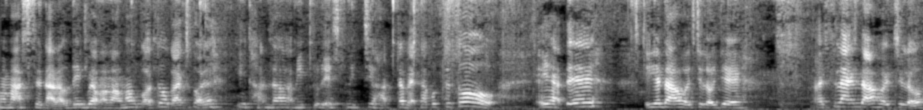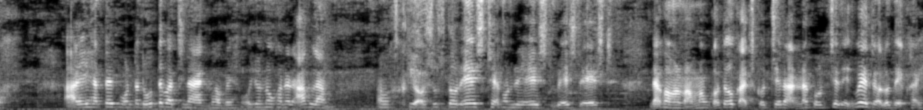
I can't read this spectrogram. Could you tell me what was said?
মামা আসছে দাঁড়াও, দেখবে আমার মামা কত কাজ করে। কি ঠান্ডা, আমি একটু রেস্ট নিচ্ছি, হাতটা ব্যথা করছে তো। এই হাতে ইয়ে দেওয়া হয়েছিল যে স্যালাইন দেওয়া হয়েছিল। আর এই হাতে ফোনটা ধরতে পারছি না একভাবে, ওই জন্য ওখানে রাখলাম। কি অসুস্থ রেস্ট এখন রেস্ট বেস্ট রেস্ট দেখো, আমার মামা কত কাজ করছে, রান্না করছে, দেখবে? চলো দেখাই।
